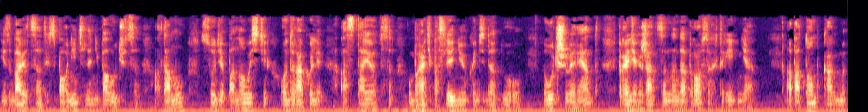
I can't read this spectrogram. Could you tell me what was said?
Избавиться от исполнителя не получится, а тому, судя по новости, о Дракуле остается убрать последнюю кандидатуру. Лучший вариант – продержаться на допросах три дня а потом как бы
